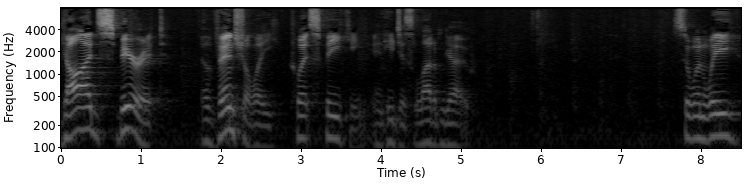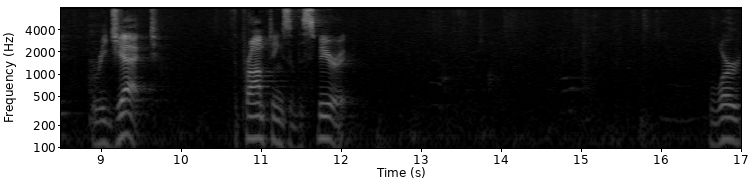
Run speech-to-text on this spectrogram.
God's Spirit eventually quit speaking and He just let them go. So when we reject the promptings of the Spirit, we're,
